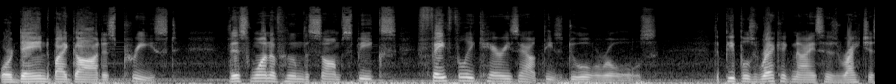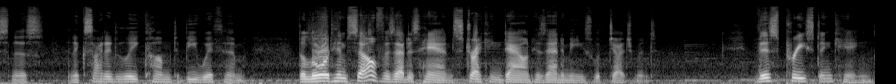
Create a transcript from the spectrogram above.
ordained by God as priest, this one of whom the psalm speaks faithfully carries out these dual roles. The peoples recognize his righteousness and excitedly come to be with him. The Lord himself is at his hand, striking down his enemies with judgment. This priest and king,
